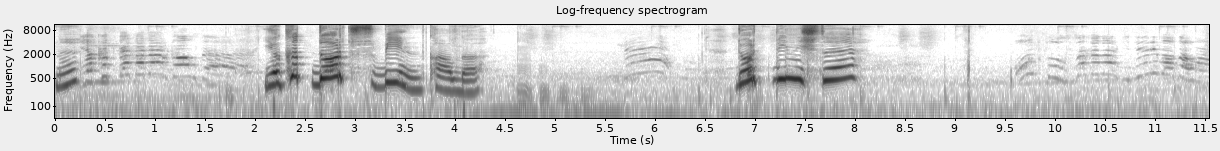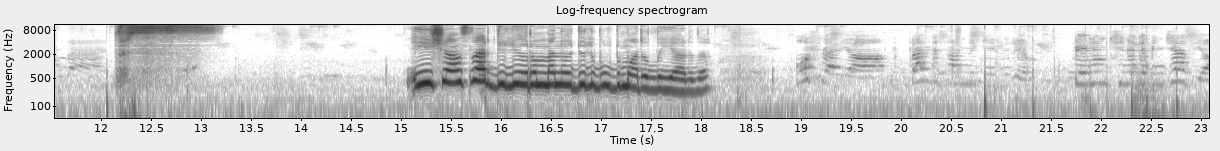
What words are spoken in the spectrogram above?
Ne? Yakıt ne kadar kaldı? Yakıt 4000 kaldı. 4000 işte. Fıs. İyi şanslar diliyorum. Ben ödülü buldum aralı yerde. Boş ver ya. Ben de seninle gelirim. Benimkine de bineceğiz ya.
